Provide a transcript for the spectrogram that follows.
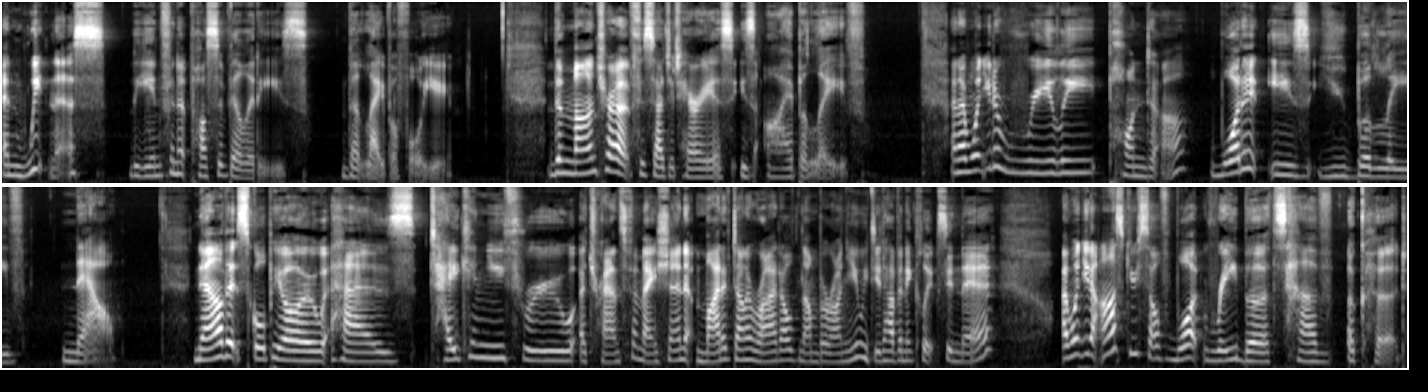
and witness the infinite possibilities that lay before you. The mantra for Sagittarius is I believe. And I want you to really ponder what it is you believe now. Now that Scorpio has taken you through a transformation, might have done a right old number on you. We did have an eclipse in there. I want you to ask yourself what rebirths have occurred.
